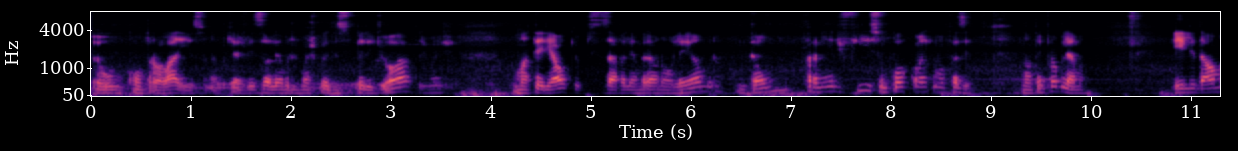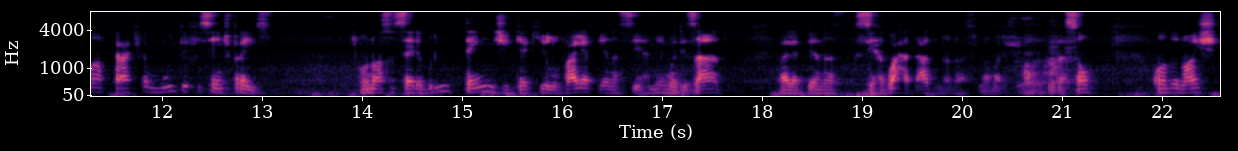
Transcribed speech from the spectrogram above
eu controlar isso, né? Porque às vezes eu lembro de umas coisas super idiotas, mas o material que eu precisava lembrar eu não lembro. Então, para mim é difícil um pouco como é que eu vou fazer. Não tem problema. Ele dá uma prática muito eficiente para isso. O nosso cérebro entende que aquilo vale a pena ser memorizado, vale a pena ser guardado na nossa memória de longa duração, quando nós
